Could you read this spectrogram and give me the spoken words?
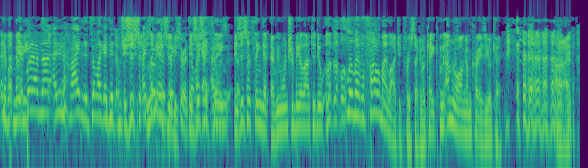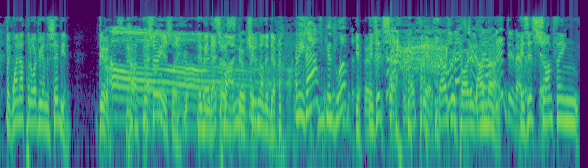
Yeah, but maybe. but I'm not, I didn't hide it. It's not like I did. Oh, is this, I let me ask you, is this, like a thing, was, uh, is this a thing that everyone should be allowed to do? Let, let, let, follow my logic for a second, okay? I mean, I'm wrong. I'm crazy, okay? All right. Like, why not put Audrey on the Sybian? Dude, oh. seriously. I mean, that's, that's so fun. Stupid. She didn't know the difference. I mean, Sal's kids loved it. Yeah. Is it that's yeah, Sal's well, retarded. I'm Sal not. Did do that Is it something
